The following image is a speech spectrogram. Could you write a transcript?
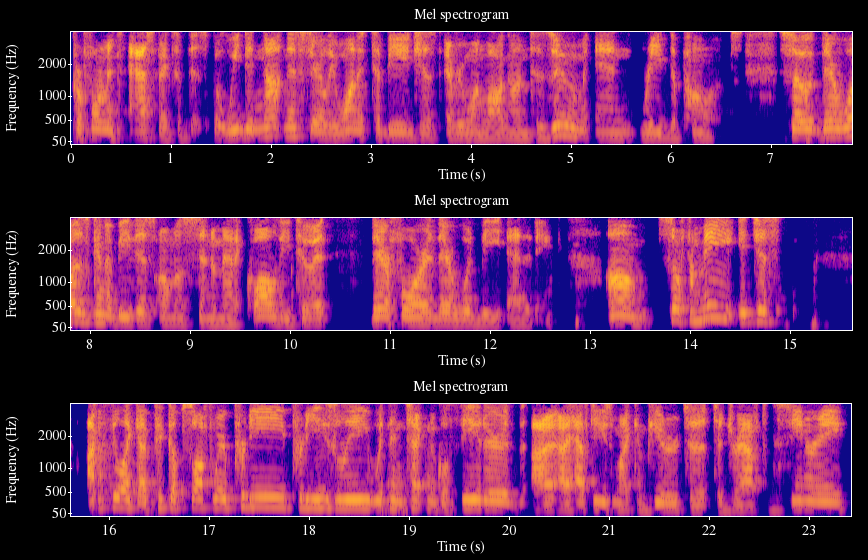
performance aspects of this, but we did not necessarily want it to be just everyone log on to Zoom and read the poems. So there was going to be this almost cinematic quality to it. Therefore, there would be editing. Um, so for me, it just I feel like I pick up software pretty pretty easily within technical theater. I, I have to use my computer to to draft the scenery,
